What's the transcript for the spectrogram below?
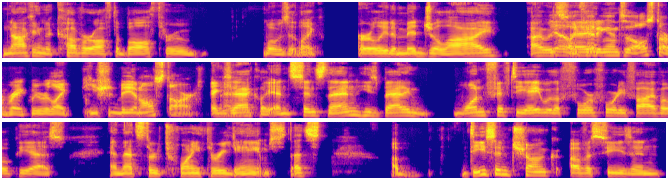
knocking the cover off the ball through what was it like early to mid July I would yeah, say. like heading into the All Star break, we were like, he should be an All Star. Exactly. And, and since then, he's batting 158 with a 445 OPS, and that's through 23 games. That's a decent chunk of a season,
